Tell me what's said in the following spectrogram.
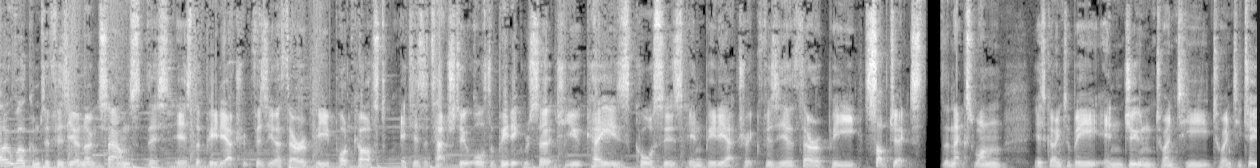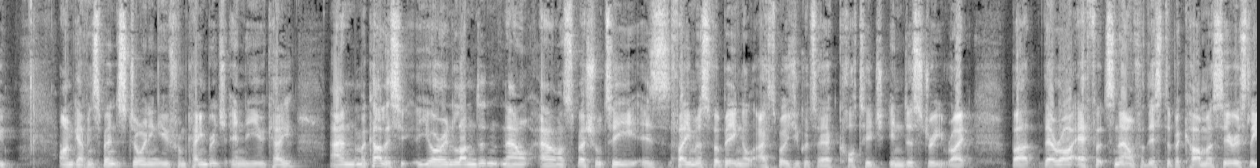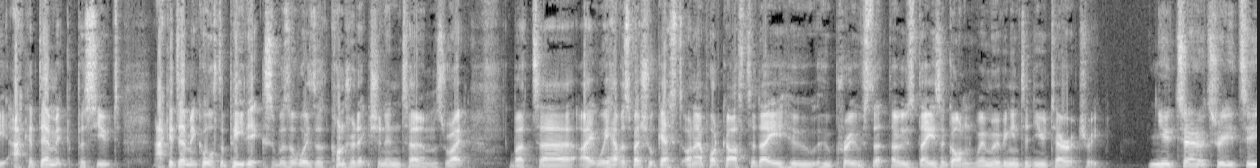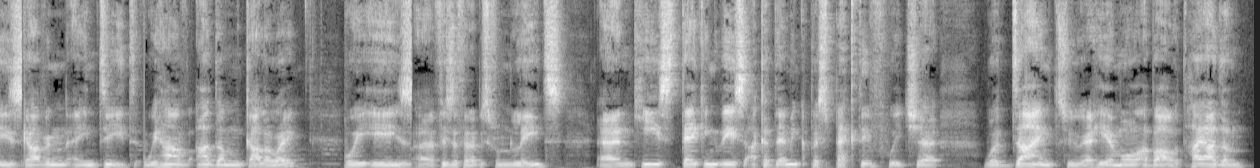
Hello, welcome to Physio Note Sounds. This is the Paediatric Physiotherapy podcast. It is attached to Orthopaedic Research UK's courses in paediatric physiotherapy subjects. The next one is going to be in June 2022. I'm Gavin Spence, joining you from Cambridge in the UK. And Michalis, you're in London. Now, our specialty is famous for being, I suppose you could say, a cottage industry, right? But there are efforts now for this to become a seriously academic pursuit. Academic orthopedics was always a contradiction in terms, right? But uh, I, we have a special guest on our podcast today who, who proves that those days are gone. We're moving into new territory. New territory it is, Gavin, indeed. We have Adam Galloway who is a physiotherapist from Leeds, and he's taking this academic perspective, which uh, we're dying to uh, hear more about. Hi, Adam.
